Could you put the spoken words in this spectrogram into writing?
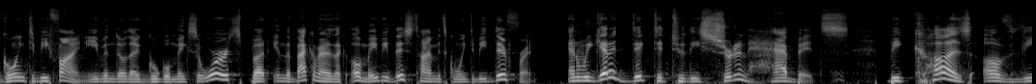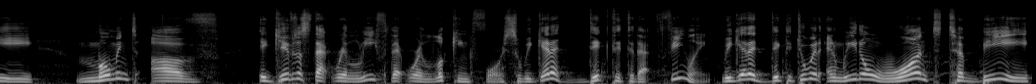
going to be fine even though that google makes it worse but in the back of our head it's like oh maybe this time it's going to be different and we get addicted to these certain habits because of the moment of it gives us that relief that we're looking for. So we get addicted to that feeling. We get addicted to it and we don't want to be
